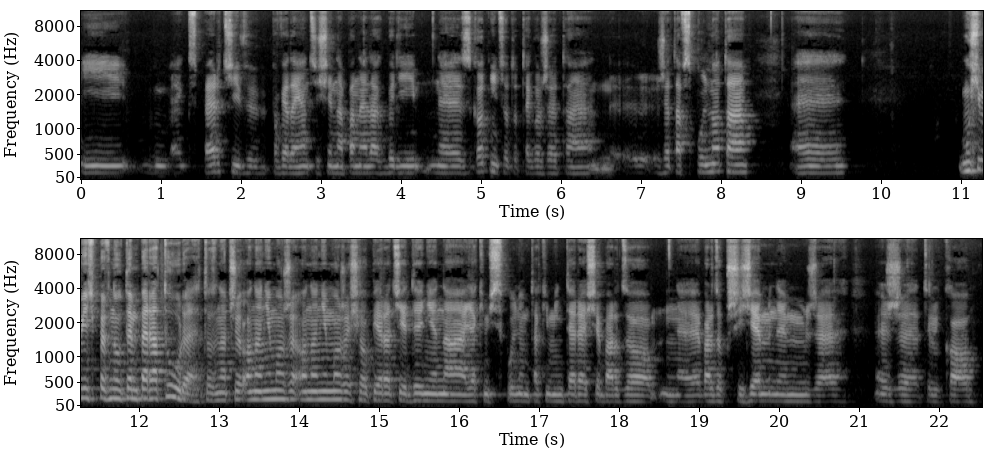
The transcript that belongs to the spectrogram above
i eksperci wypowiadający się na panelach byli zgodni co do tego, że ta, że ta wspólnota musi mieć pewną temperaturę, to znaczy ona nie może, ona nie może się opierać jedynie na jakimś wspólnym takim interesie bardzo, mm, bardzo przyziemnym, że, że tylko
